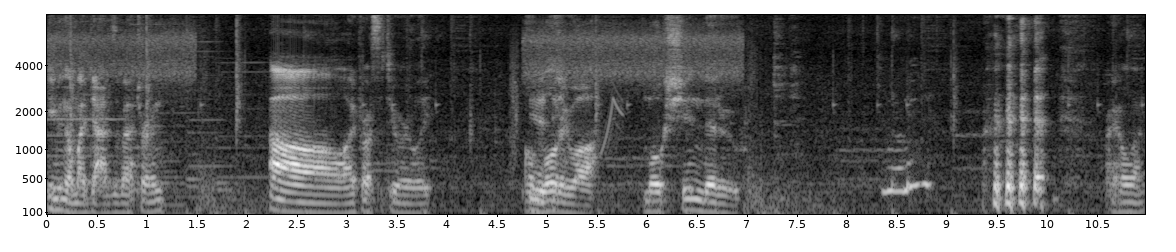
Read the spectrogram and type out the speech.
Even though my dad's a veteran. Oh, I pressed it too early. You did. Omoriwa Moshinderu. Nani? Alright, hold on.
